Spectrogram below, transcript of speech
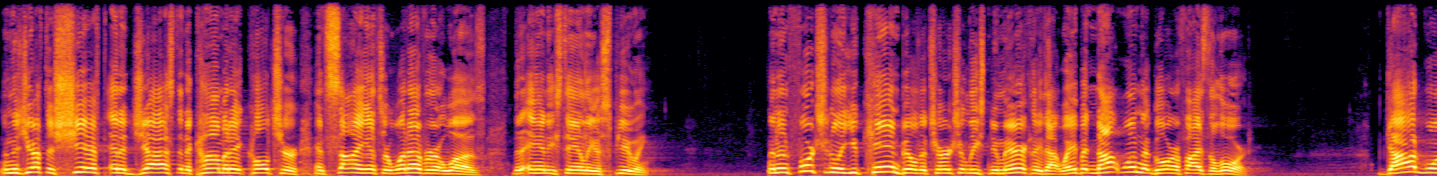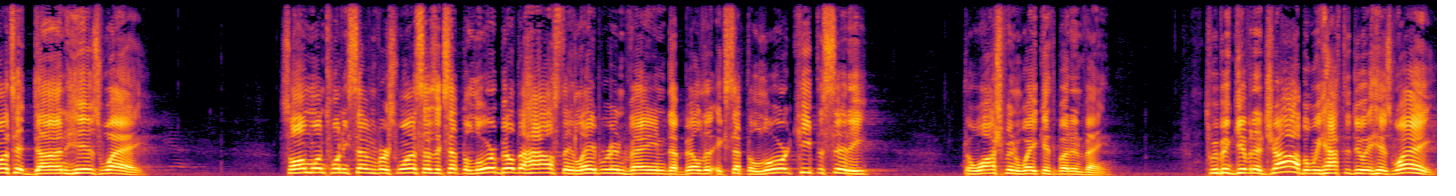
And that you have to shift and adjust and accommodate culture and science or whatever it was that Andy Stanley is spewing. And unfortunately, you can build a church, at least numerically, that way, but not one that glorifies the Lord. God wants it done His way. Psalm 127, verse 1 says, Except the Lord build the house, they labor in vain that build it. Except the Lord keep the city, the watchman waketh but in vain. So we've been given a job, but we have to do it His way.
